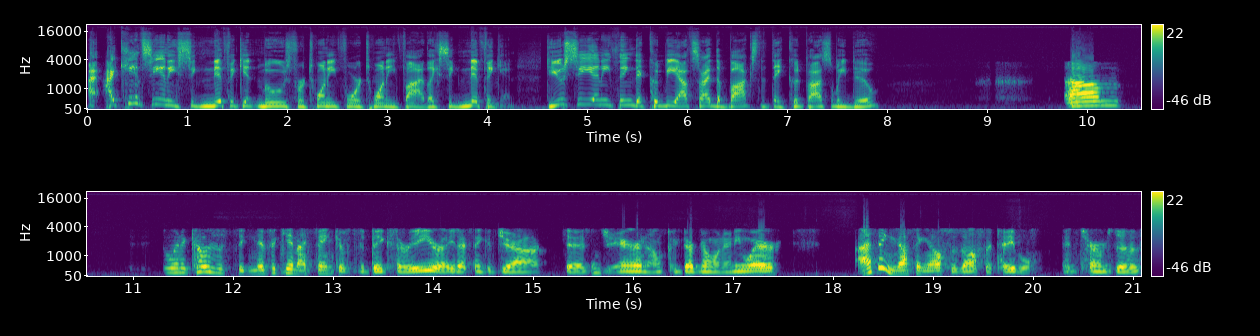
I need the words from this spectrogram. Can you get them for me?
I, I can't see any significant moves for 24 25, like significant. Do you see anything that could be outside the box that they could possibly do? Um, when it comes to significant, I think of the big three, right? I think of Ja, Dez, and Jaren. I don't think they're going anywhere. I think nothing else is off the table in terms of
